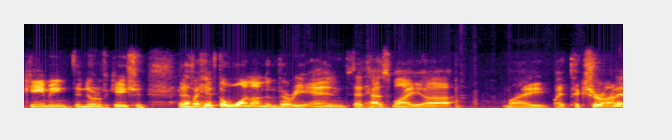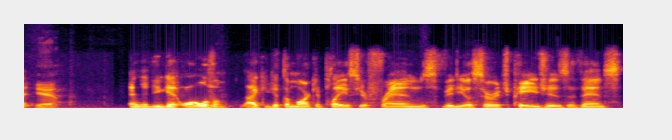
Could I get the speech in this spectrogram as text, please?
gaming, the notification. And if I hit the one on the very end that has my uh, my my picture on it, Yeah. and then you get all of them. I could get the marketplace, your friends, video search, pages, events,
